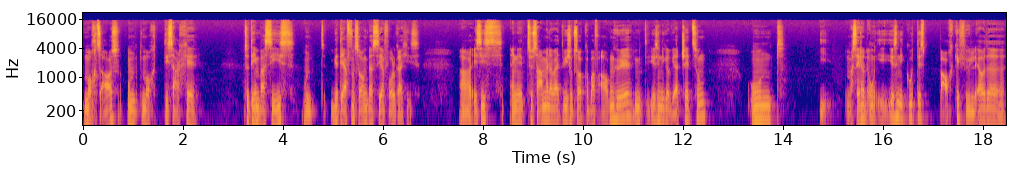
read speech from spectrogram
macht's aus und macht die Sache zu dem, was sie ist. Und wir dürfen sagen, dass sie erfolgreich ist. Äh, es ist eine Zusammenarbeit, wie ich schon gesagt habe, auf Augenhöhe mit irrsinniger Wertschätzung. Und Marcel hat ein irrsinnig gutes Bauchgefühl. Er hat ein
